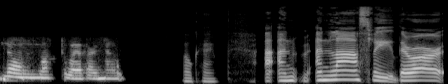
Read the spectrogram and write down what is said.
None whatsoever, no. Okay. And and lastly, there are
